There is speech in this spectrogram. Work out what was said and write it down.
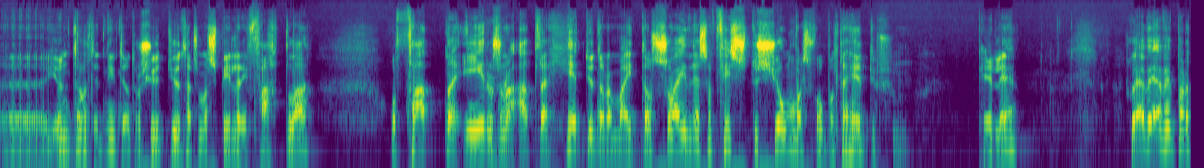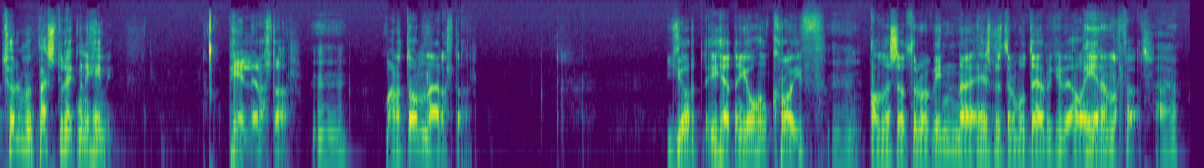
uh, í undanúllit 1970 þar sem hann spilar í Fatla. Og þarna eru svona allar hetjurnar að mæta á svæði þess að fyrstu sjónvarsfótbolta hetjur. Pele? Sko ef ef við bara tölum um bestu leikmenn í heimi. Pele er alltaf þar. Maradona er alltaf þar. Jörn, hérna, Jóhann Cruyff án þess að þurfa að vinna heimsmyndstara mútið Eurókirði, þá er hann alltaf þar. Já, já,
